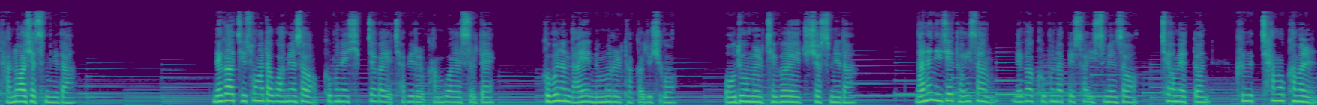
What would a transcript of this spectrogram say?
단호하셨습니다. 내가 죄송하다고 하면서 그분의 십자가의 자비를 강구하였을 때 그분은 나의 눈물을 닦아주시고 어두움을 제거해 주셨습니다. 나는 이제 더 이상 내가 그분 앞에 서 있으면서 체험했던 그 참혹함을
